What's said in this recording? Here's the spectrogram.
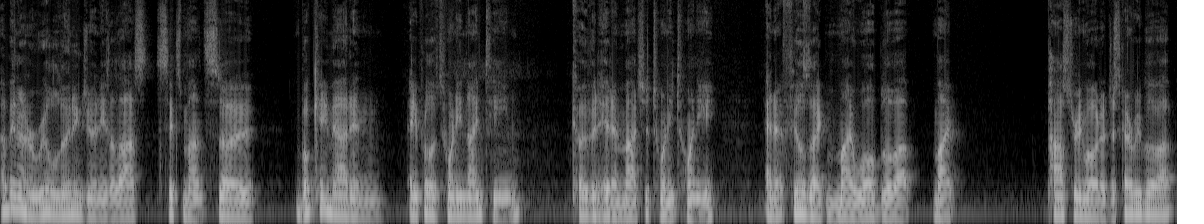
I've been on a real learning journey the last six months. So, book came out in April of 2019. COVID hit in March of 2020, and it feels like my world blew up. My pastoring world at Discovery blew up,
